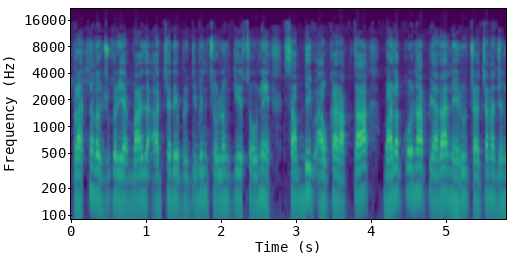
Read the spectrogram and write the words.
પ્રાર્થના રજૂ કર્યા બાદ આચાર્ય પ્રતિબેન સોલંકીએ સૌને શાબ્દિક આવકાર આપતા બાળકોના પ્યારા નહેરુ ચાચાના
